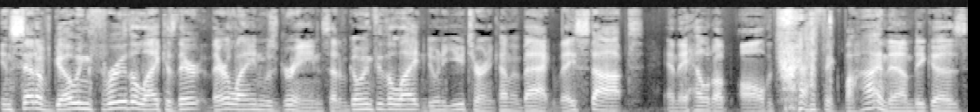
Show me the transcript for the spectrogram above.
instead of going through the light, because their their lane was green, instead of going through the light and doing a U turn and coming back, they stopped and they held up all the traffic behind them because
